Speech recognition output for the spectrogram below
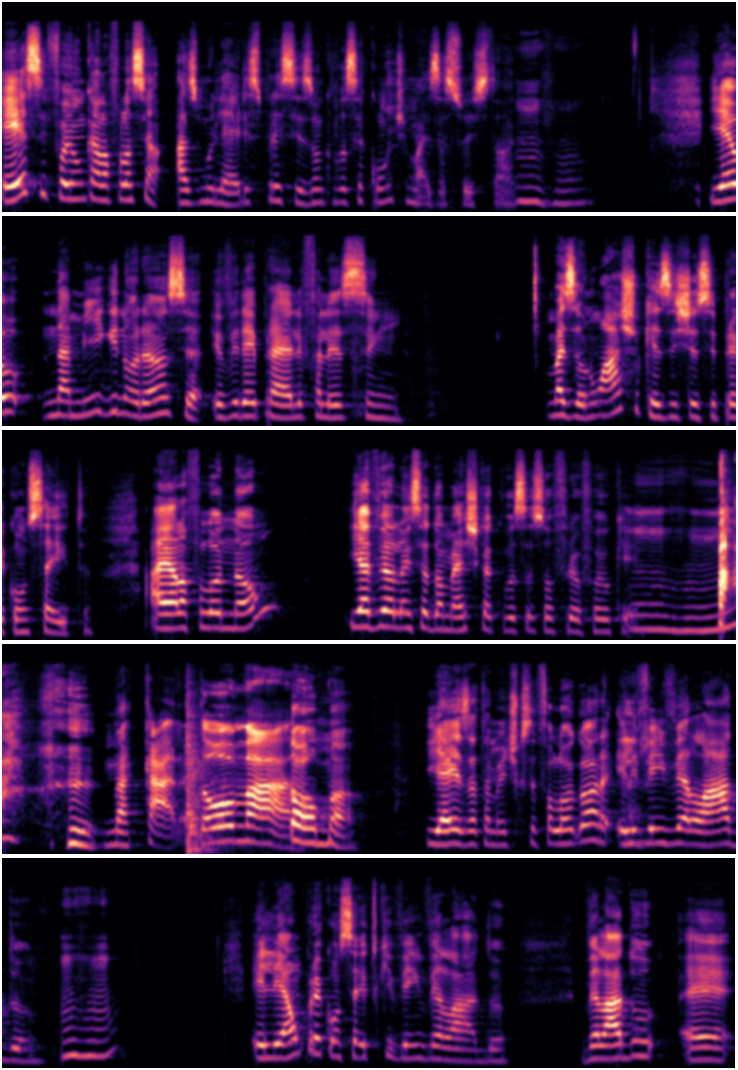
Esse foi um que ela falou assim: ó, as mulheres precisam que você conte mais a sua história. Uhum. E eu, na minha ignorância, eu virei pra ela e falei assim: Mas eu não acho que existe esse preconceito. Aí ela falou: Não. E a violência doméstica que você sofreu foi o quê? Uhum. Na cara. Toma! Toma! E é exatamente o que você falou agora. Ele vem velado. Uhum. Ele é um preconceito que vem velado. Velado é.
